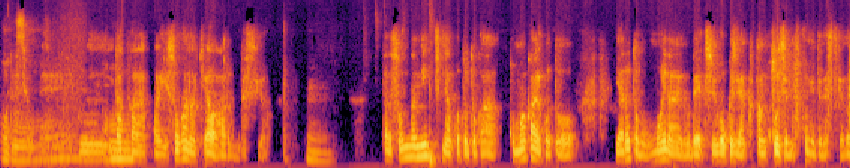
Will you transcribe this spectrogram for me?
そうですよね。うん、だからやっぱり急がなきゃはあるんですよ。うん。ただそんなニッチなこととか細かいことをやるとも思えないので、中国人や韓国人も含めてですけど。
